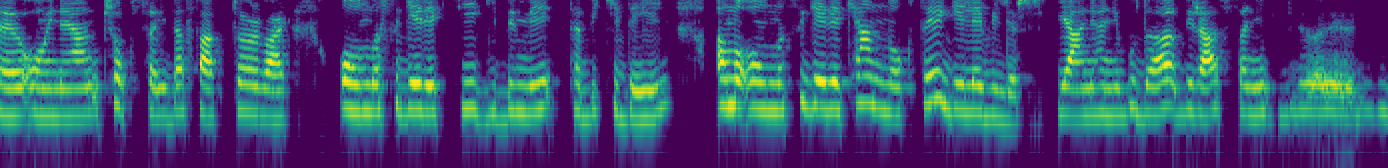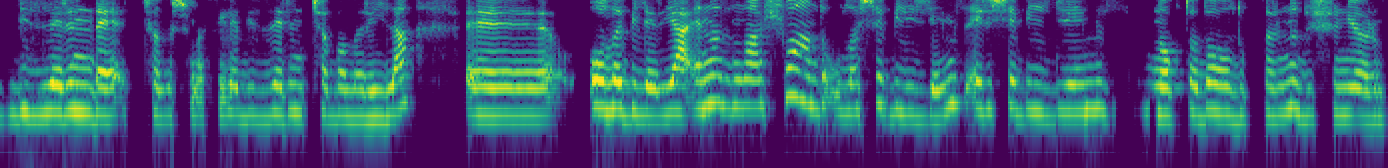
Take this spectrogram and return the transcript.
e, oynayan çok sayıda faktör var. Olması gerektiği gibi mi? Tabii ki değil. Ama olması gereken noktaya gelebilir. Yani hani bu da biraz hani e, bizlerin de çalışmasıyla, bizlerin çabalarıyla e, olabilir. Ya yani en azından şu anda ulaşabileceğimiz, erişebileceğimiz noktada olduklarını düşünüyorum.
